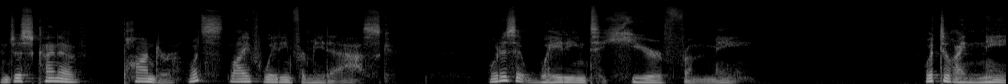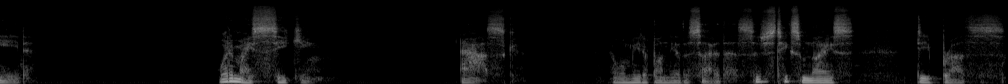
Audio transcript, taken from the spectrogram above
And just kind of ponder what's life waiting for me to ask? What is it waiting to hear from me? What do I need? What am I seeking? Ask and we'll meet up on the other side of this. So just take some nice deep breaths.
